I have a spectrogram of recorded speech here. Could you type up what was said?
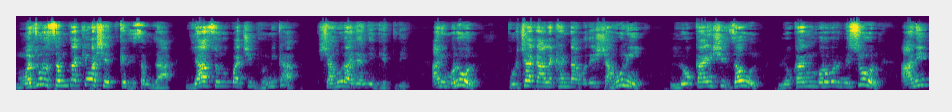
मजूर समजा किंवा शेतकरी समजा या स्वरूपाची भूमिका शाहू राजांनी घेतली. आणि म्हणून पुढच्या कालखंडामध्ये शाहूनी लोकांशी जाऊन लोकांबरोबर मिसळून आणि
